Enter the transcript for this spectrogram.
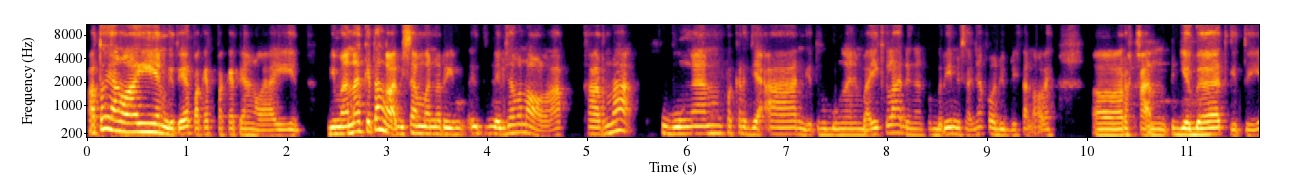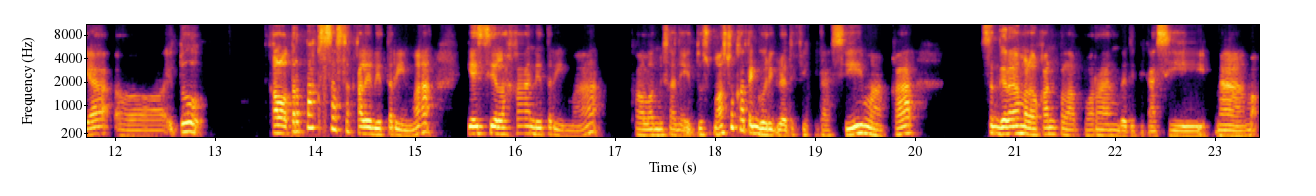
Atau yang lain gitu ya paket-paket yang lain. Di mana kita nggak bisa menerima tidak bisa menolak karena hubungan pekerjaan gitu hubungan yang baiklah dengan pemberi. Misalnya kalau diberikan oleh uh, rekan pejabat gitu ya uh, itu kalau terpaksa sekali diterima ya silahkan diterima kalau misalnya itu masuk kategori gratifikasi, maka segera melakukan pelaporan gratifikasi. Nah,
